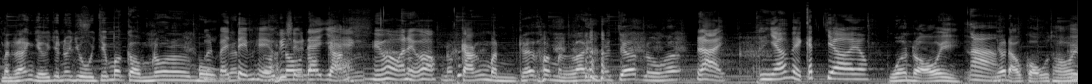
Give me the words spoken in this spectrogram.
mình ráng giữ cho nó vui chứ mất công nó buồn mình phải cái- tìm hiểu cái nó- sự nó đa cắn- dạng hiểu không? Anh hiểu không? Nó cắn mình cái thôi mình lây nó chết luôn á. Rồi anh nhớ về cách chơi không? Quên rồi à. nhớ đạo cụ thôi.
